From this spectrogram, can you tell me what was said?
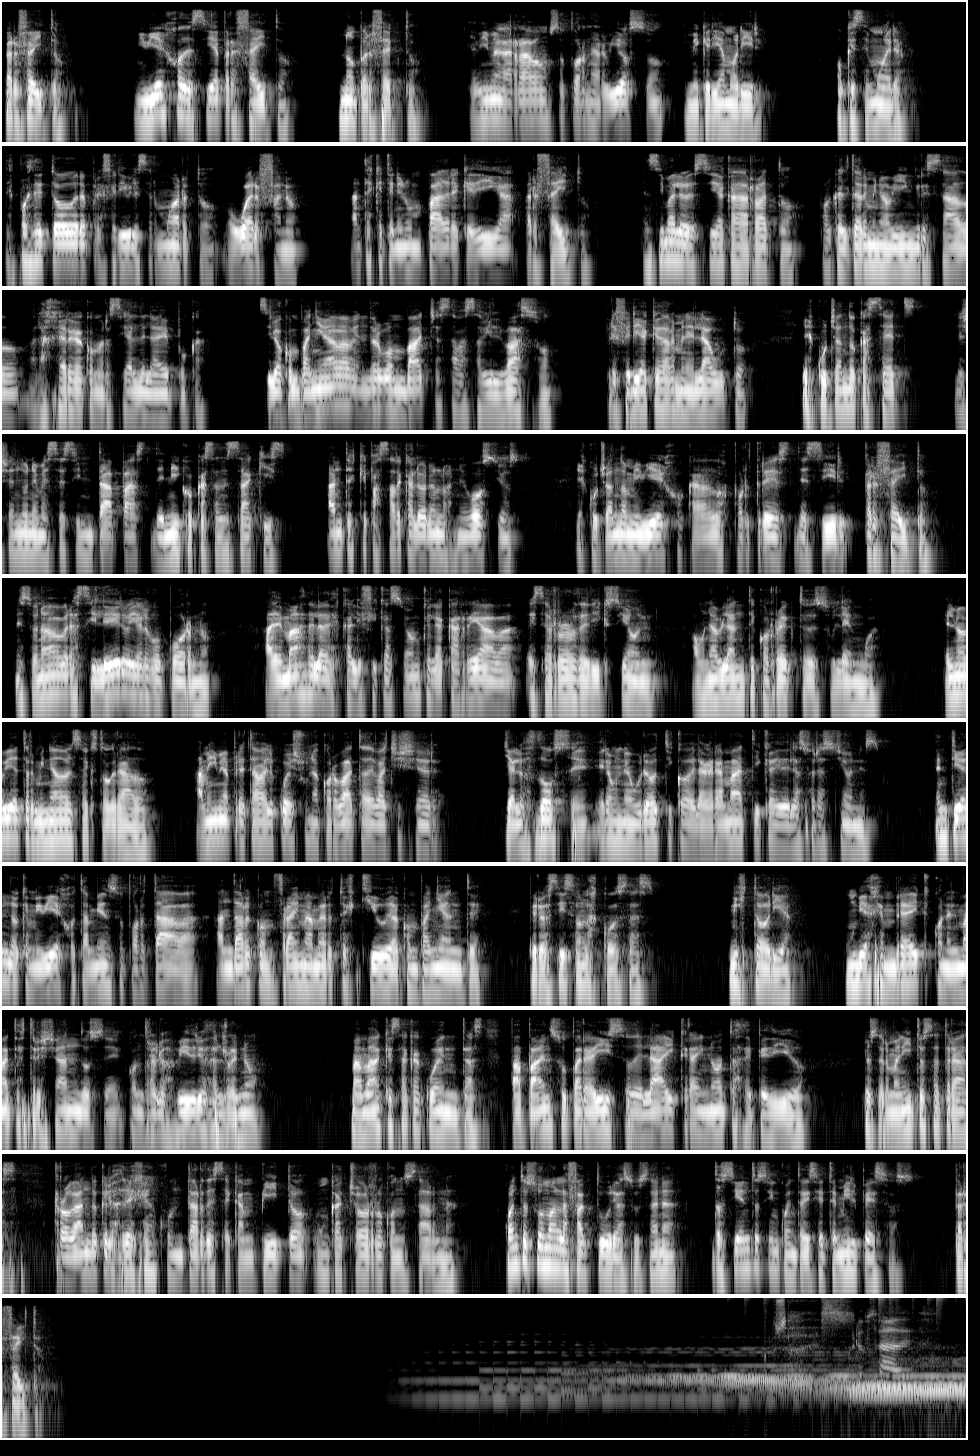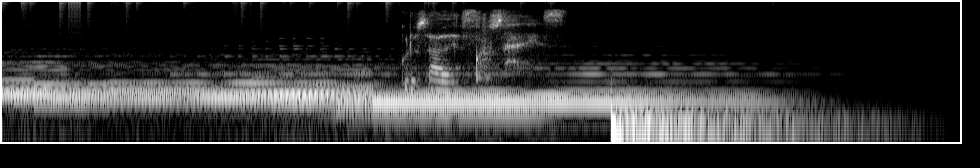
Perfecto. Mi viejo decía perfecto, no perfecto, y a mí me agarraba un sopor nervioso y me quería morir, o que se muera. Después de todo era preferible ser muerto o huérfano antes que tener un padre que diga perfecto. Encima lo decía cada rato, porque el término había ingresado a la jerga comercial de la época. Si lo acompañaba a vender bombachas a Basavilbaso, prefería quedarme en el auto, escuchando cassettes, leyendo un MC sin tapas de Nico Kazantzakis, antes que pasar calor en los negocios, escuchando a mi viejo cada dos por tres decir perfecto. Me sonaba brasilero y algo porno además de la descalificación que le acarreaba ese error de dicción a un hablante correcto de su lengua. Él no había terminado el sexto grado. A mí me apretaba el cuello una corbata de bachiller, y a los doce era un neurótico de la gramática y de las oraciones. Entiendo que mi viejo también soportaba andar con Fray Mamerto Esquiu de acompañante, pero así son las cosas. Mi historia, un viaje en break con el mate estrellándose contra los vidrios del Renault mamá que saca cuentas, papá en su paraíso de laicra y notas de pedido, los hermanitos atrás rogando que los dejen juntar de ese campito un cachorro con sarna. ¿Cuánto suman la factura, Susana? 257 mil pesos. Perfecto. Cruzades. Cruzades. Cruzades. Cruzades.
